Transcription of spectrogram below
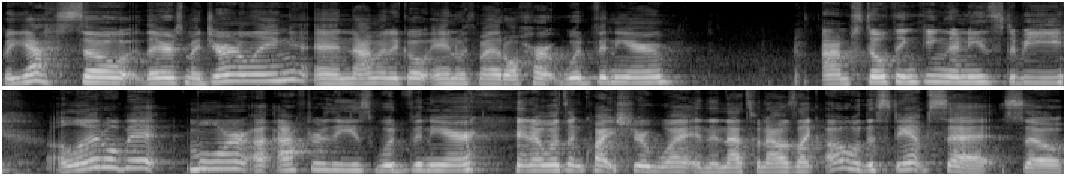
But yeah, so there's my journaling, and now I'm going to go in with my little heart wood veneer. I'm still thinking there needs to be a little bit more uh, after these wood veneer, and I wasn't quite sure what. And then that's when I was like, oh, the stamp set. So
